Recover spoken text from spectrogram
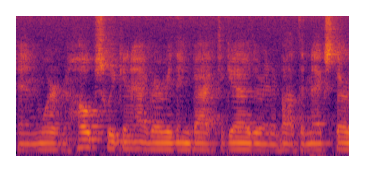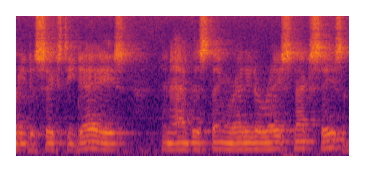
and we're in hopes we can have everything back together in about the next 30 to 60 days and have this thing ready to race next season.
